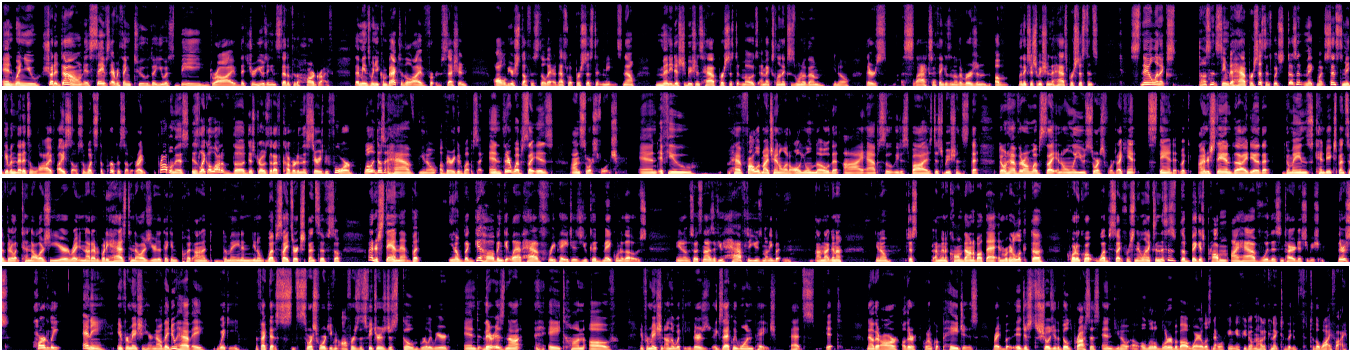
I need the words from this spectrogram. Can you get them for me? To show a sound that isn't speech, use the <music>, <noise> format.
and when you shut it down, it saves everything to the USB drive that you're using instead of to the hard drive. That means when you come back to the live session, all of your stuff is still there. That's what persistent means. Now, many distributions have persistent modes. MX Linux is one of them. You know, there's Slax, I think, is another version of Linux distribution that has persistence. Snal Linux doesn't seem to have persistence, which doesn't make much sense to me given that it's a live ISO. So what's the purpose of it, right? The problem is, is like a lot of the distros that I've covered in this series before, well, it doesn't have, you know, a very good website. And their website is on SourceForge. And if you have followed my channel at all, you'll know that I absolutely despise distributions that don't have their own website and only use SourceForge. I can't stand it. Like I understand the idea that domains can be expensive. They're like $10 a year, right? And not everybody has $10 a year that they can put on a domain. And, you know, websites are expensive. So I understand that. But, you know, like GitHub and GitLab have free pages. You could make one of those, you know, so it's not as if you have to use money, but I'm not going to, you know, just, I'm going to calm down about that. And we're going to look at the quote unquote website for Snal Linux. And this is the biggest problem I have with this entire distribution. There's hardly any information here. Now, they do have a wiki. The fact that SourceForge even offers this feature is just still really weird. And there is not a ton of information on the wiki. There's exactly one page. That's it. Now, there are other quote unquote pages, right? But it just shows you the build process and, you know, a, little blurb about wireless networking if you don't know how to connect to the, to the Wi Fi.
